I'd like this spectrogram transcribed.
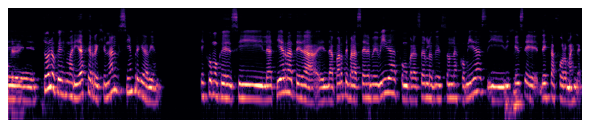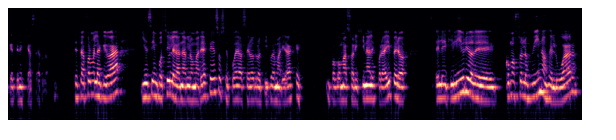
Eh, todo lo que es maridaje regional siempre queda bien. Es como que si la tierra te da eh, la parte para hacer bebidas, como para hacer lo que son las comidas, y dijese, de esta forma es la que tenés que hacerlo. De esta forma es la que va, y es imposible ganarlo en maridaje. Eso se puede hacer otro tipo de maridajes un poco más originales por ahí, pero el equilibrio de cómo son los vinos del lugar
